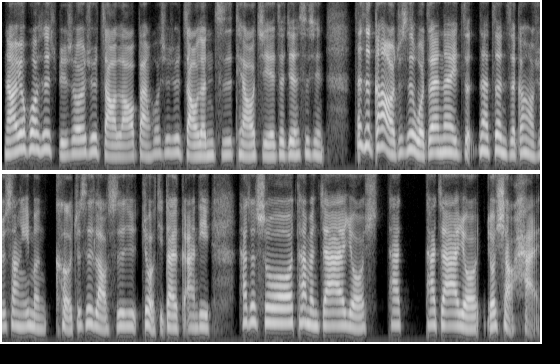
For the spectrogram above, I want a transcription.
然后又或是比如说去找老板，或是去找人资调节这件事情。但是刚好就是我在那一阵那阵子刚好去上一门课，就是老师就有提到一个案例，他就说他们家有他他家有有小孩。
